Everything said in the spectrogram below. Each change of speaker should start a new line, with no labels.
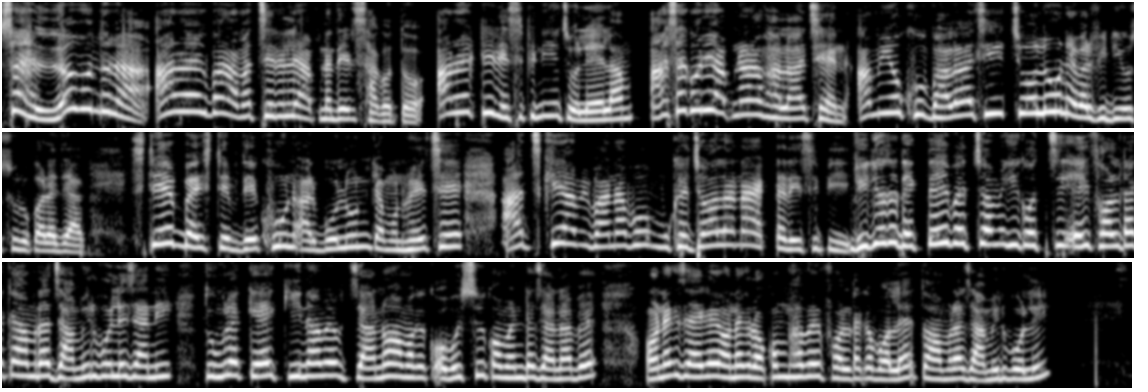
So hello বন্ধুরা। আরও একবার আমার চ্যানেলে আপনাদের স্বাগত। আরও একটি রেসিপি নিয়ে চলে এলাম। আশা করি আপনারা ভালো আছেন। আমিও খুব ভালো আছি। চলুন এবার ভিডিও শুরু করা যাক। স্টেপ বাই স্টেপ দেখুন আর বলুন কেমন হয়েছে। আজকে আমি বানাবো মুখে জল আনা একটা রেসিপি ভিডিওতে দেখতেই পাচ্ছ আমি কি করছি। এই ফলটাকে আমরা জামির বলে জানি। তোমরা কে কী নামে জানো আমাকে অবশ্যই কমেন্টে জানাবে। অনেক জায়গায় অনেক রকমভাবে ফলটাকে বলে। তো আমরা জামির বলি।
